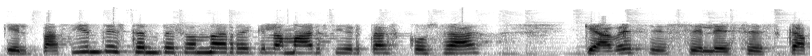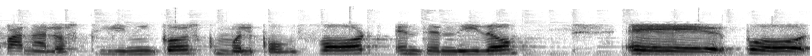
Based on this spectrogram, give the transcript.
que el paciente está empezando a reclamar ciertas cosas que a veces se les escapan a los clínicos, como el confort, entendido eh, por,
